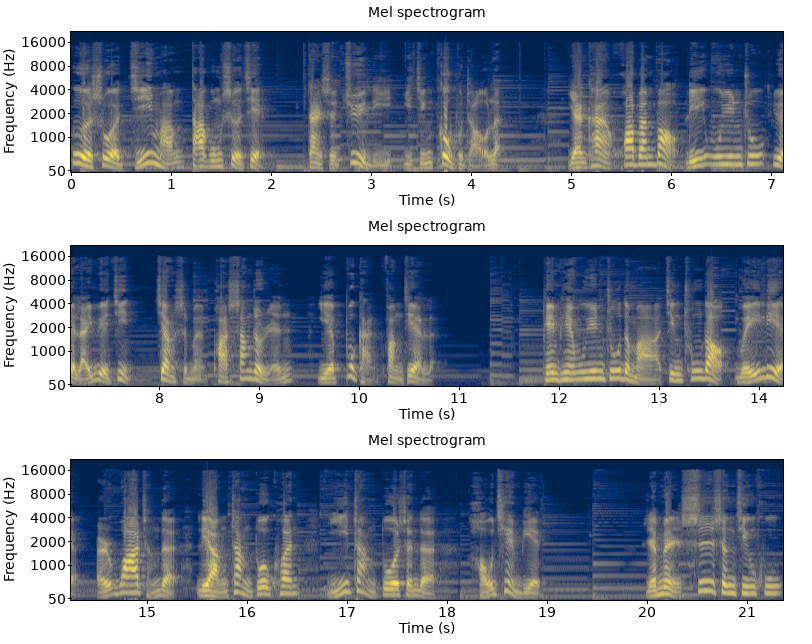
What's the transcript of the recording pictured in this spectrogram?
鄂硕急忙搭弓射箭，但是距离已经够不着了。眼看花斑豹离乌云珠越来越近，将士们怕伤着人，也不敢放箭了。偏偏乌云珠的马竟冲到围猎而挖成的两丈多宽、一丈多深的壕堑边，人们失声惊呼，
